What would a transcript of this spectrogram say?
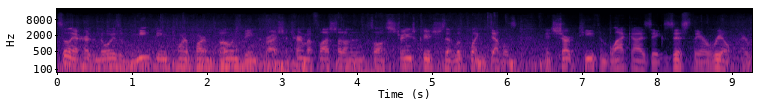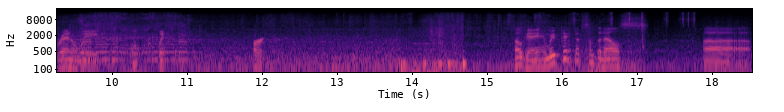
Suddenly I heard the noise of meat being torn apart and bones being crushed. I turned my flashlight on and saw strange creatures that looked like devils. Had sharp teeth and black eyes. They exist. They are real. I ran away quickly. Arthur. Okay, and we picked up something else. Uh,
